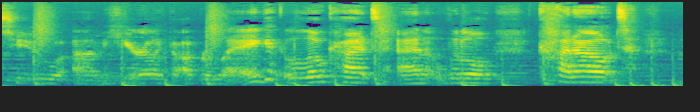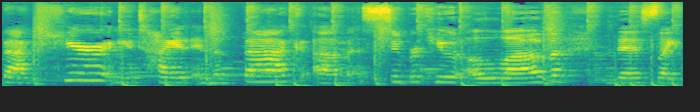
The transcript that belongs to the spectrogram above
to um, here, like the upper leg. Low cut and a little cutout back here and you tie it in the back. Um, super cute. I love this like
